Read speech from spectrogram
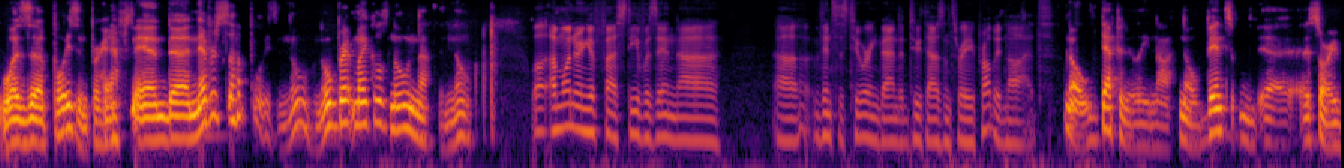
was uh, Poison, perhaps. And uh, never saw Poison. No, no Bret Michaels, no nothing. No. Well, I'm wondering if uh, Steve was in uh, uh, Vince's touring band in 2003. Probably not. No, definitely not. No, Vince. Uh, sorry,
